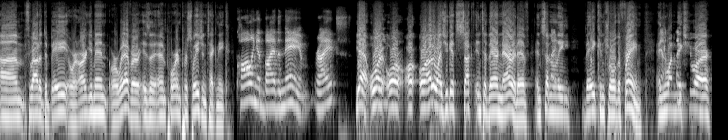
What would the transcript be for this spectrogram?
um, throughout a debate or an argument or whatever is a, an important persuasion technique. Calling it by the name, right? Yeah, or or or, or otherwise you get sucked into their narrative and suddenly right. they control the frame. And yeah, you want to make sure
